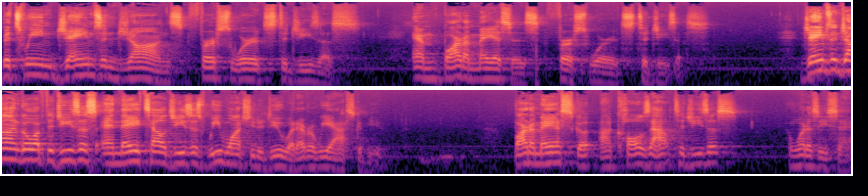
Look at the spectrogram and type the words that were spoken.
between James and John's first words to Jesus and Bartimaeus' first words to Jesus. James and John go up to Jesus and they tell Jesus, We want you to do whatever we ask of you. Bartimaeus uh, calls out to Jesus, and what does he say?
